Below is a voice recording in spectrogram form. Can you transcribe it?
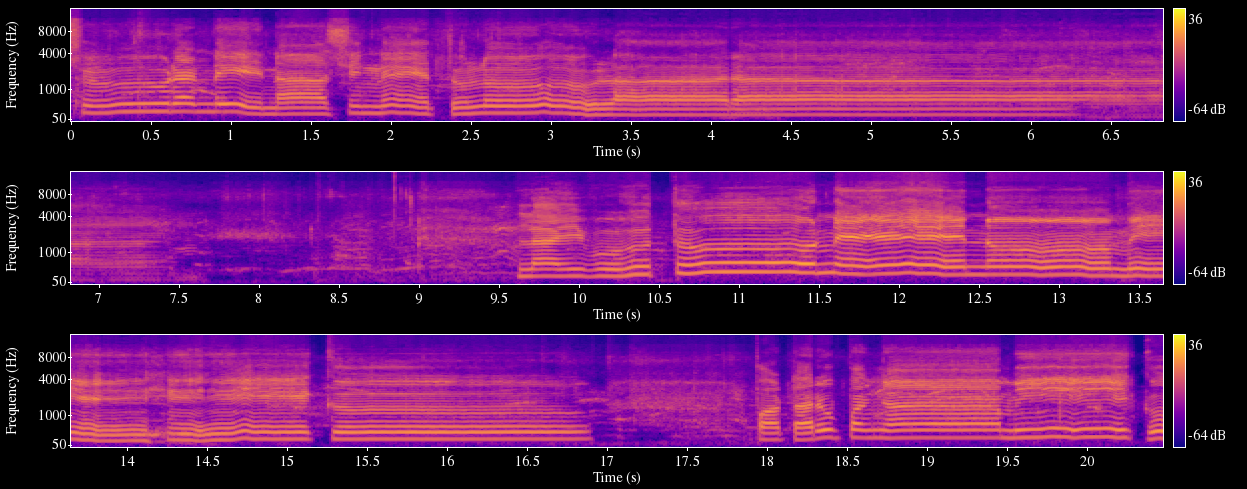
చూడండి నా సిన్నెతులారా లైవుతూ నేను మీకు పటరూపంగా మీకు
